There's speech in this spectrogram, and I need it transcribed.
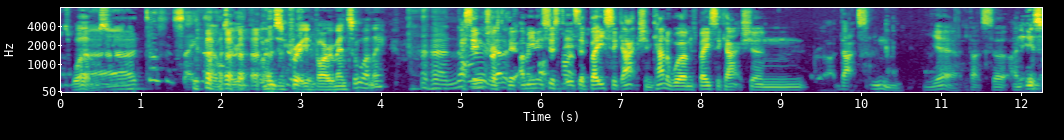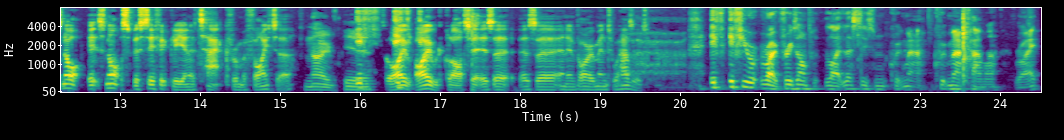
It's worms. Uh, it doesn't say that. worms are pretty environmental, aren't they? That's really. interesting. I mean, it's just it's a basic action. Can of worms, basic action. That's mm, yeah. That's uh, and it's not. It's not specifically an attack from a fighter. No. Yeah. If, so if, I, I would class it as a as a, an environmental hazard if if you're right, for example, like let's do some quick math, quick math hammer, right?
